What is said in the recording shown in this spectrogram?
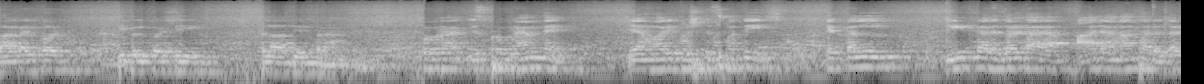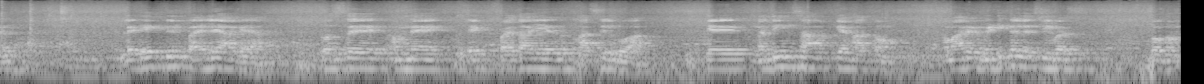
बागलकोट टिकुलकोशी सलाउद्दीन प्रोग्राम इस प्रोग्राम में ये हमारी खुशकिस्मती कि कल नीट का रिज़ल्ट आया, आज आना था रिज़ल्ट। ले, एक दिन पहले आ गया तो उससे हमने एक फ़ायदा ये हासिल हुआ कि नदीम साहब के हाथों, हमारे मेडिकल अचीवर्स को हम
